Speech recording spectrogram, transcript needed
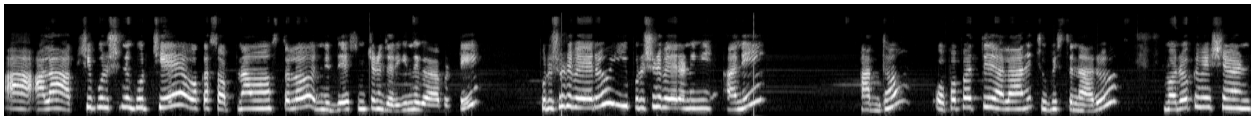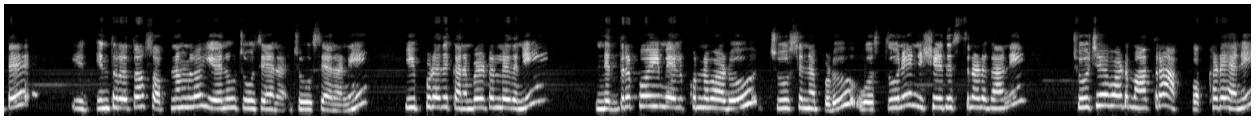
ఆ అలా అక్షి పురుషుని గుర్చే ఒక స్వప్నావస్థలో నిర్దేశించడం జరిగింది కాబట్టి పురుషుడు వేరు ఈ పురుషుడు వేరని అని అర్థం ఉపపత్తి అలా అని చూపిస్తున్నారు. మరొక విషయం అంటే ఇంత క్రితం స్వప్నంలో ఏనుగు చూసాన చూశానని ఇప్పుడు అది కనబడటం లేదని నిద్రపోయి మేల్కొన్నవాడు చూసినప్పుడు వస్తువునే నిషేధిస్తున్నాడు కానీ చూచేవాడు మాత్రం ఒక్కడే అని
